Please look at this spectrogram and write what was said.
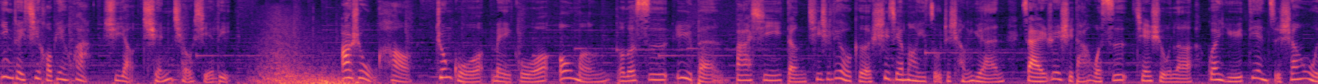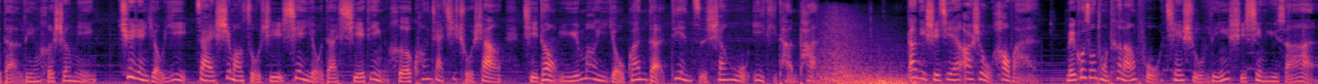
应对气候变化需要全球协力。二十五号。中国、美国、欧盟、俄罗斯、日本、巴西等七十六个世界贸易组织成员在瑞士达沃斯签署了关于电子商务的联合声明，确认有意在世贸组织现有的协定和框架基础上启动与贸易有关的电子商务议题谈判。当地时间二十五号晚，美国总统特朗普签署临时性预算案，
